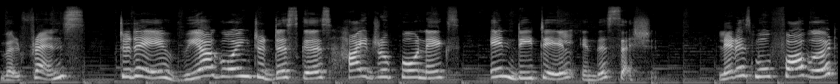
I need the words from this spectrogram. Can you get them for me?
Well, friends, today we are going to discuss hydroponics in detail in this session. Let us move forward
